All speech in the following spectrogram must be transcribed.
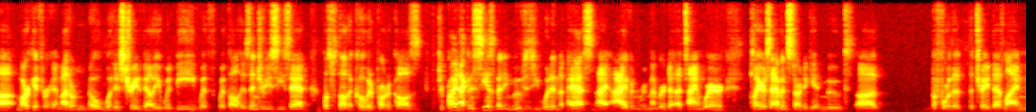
uh, market for him. I don't know what his trade value would be with with all his injuries he's had, plus with all the COVID protocols. You're probably not going to see as many moves as you would in the past. I, I haven't remembered a time where players haven't started getting moved. Uh, before the, the trade deadline.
